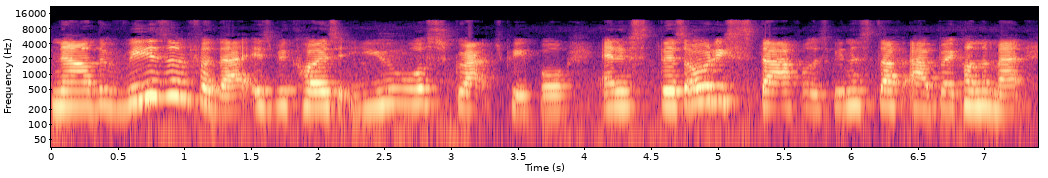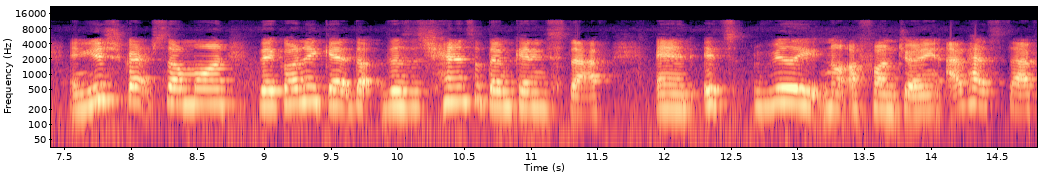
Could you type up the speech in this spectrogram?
Now the reason for that is because you will scratch people and if there's already staph or there's been a staph outbreak on the mat and you scratch someone they're gonna get the, there's a chance of them getting staph and it's really not a fun journey. I've had staph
